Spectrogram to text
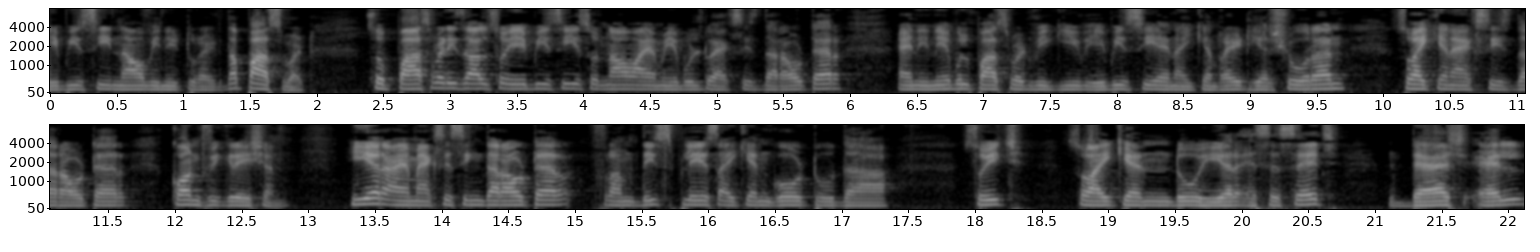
abc now we need to write the password. So password is also abc so now i am able to access the router and enable password. We give abc and i can write here show run so i can access the router configuration. Here i am accessing the router. From this place i can go to the switch. So i can do here ssh dash l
